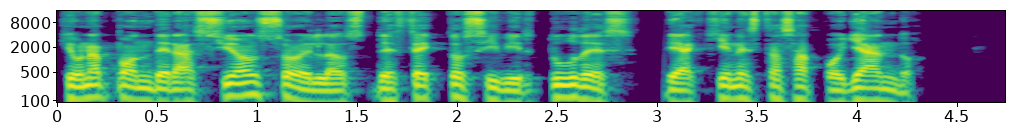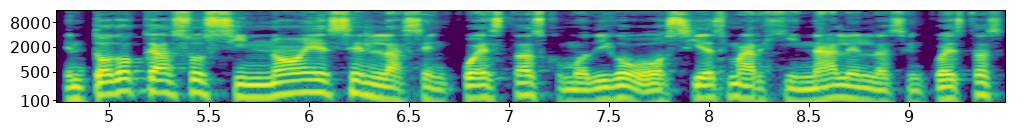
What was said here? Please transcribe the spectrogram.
que una ponderación sobre los defectos y virtudes de a quien estás apoyando. En todo caso, si no es en las encuestas, como digo, o si es marginal en las encuestas,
